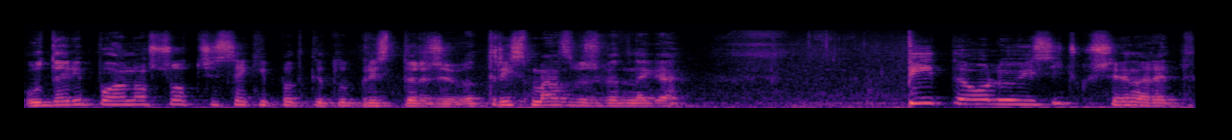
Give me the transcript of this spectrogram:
удари по едно шотче всеки път, като пристърже. Вътре смазваш веднага. Пийте олио и всичко ще е наред.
